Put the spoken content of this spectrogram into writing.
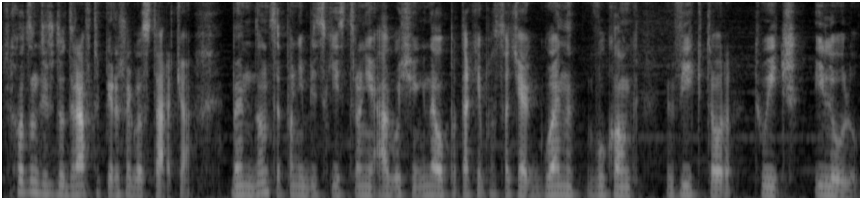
Przechodząc już do draftu pierwszego starcia, będące po niebieskiej stronie Ago sięgnęło po takie postacie jak Gwen, Wukong, Victor, Twitch i Lulu.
